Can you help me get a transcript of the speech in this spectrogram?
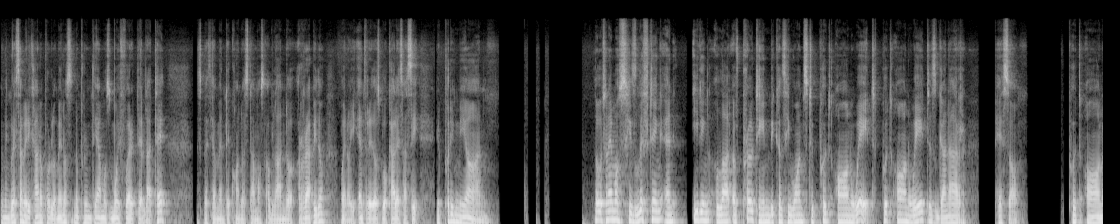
en inglés americano por lo menos no pronunciamos muy fuerte la T, especialmente cuando estamos hablando rápido. Bueno, y entre dos vocales así. You're putting me on. Luego tenemos he's lifting and eating a lot of protein because he wants to put on weight. Put on weight is ganar peso. Put on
